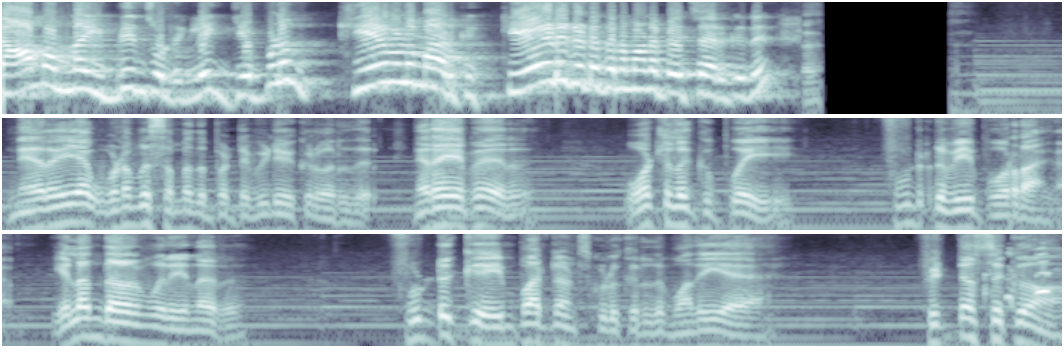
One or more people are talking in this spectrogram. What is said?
நாமம்னா இப்படின்னு சொல்றீங்களே எவ்வளவு கேவலமா இருக்கு. கேடு கட்டத்தனமான பேச்சா இருக்குது. நிறைய உணவு சம்பந்தப்பட்ட வீடியோக்கள் வருது. நிறைய பேர் ஹோட்டலுக்கு போய் ஃபுட் ரிவ்யூ போடுறாங்க. இளம் தலைமுறையினர் ஃபுட்டுக்கு இம்பார்ட்டன்ஸ் கொடுக்கறது முதைய ஃபிட்னஸுக்கும்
